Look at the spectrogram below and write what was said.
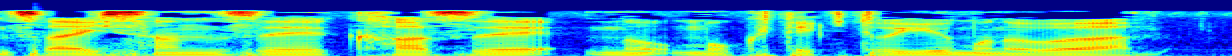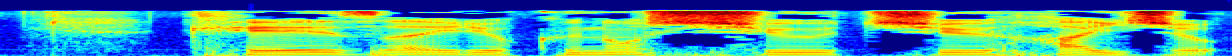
財産税課税の目的というものは、経済力の集中排除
